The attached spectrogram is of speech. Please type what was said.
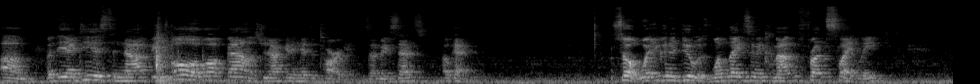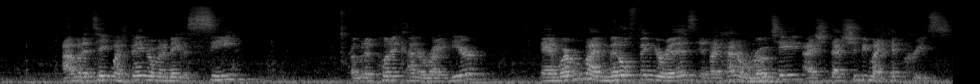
Um, but the idea is to not be, oh, I'm off balance. You're not going to hit the target. Does that make sense? Okay. So what you're going to do is one leg's going to come out in front slightly. I'm going to take my finger. I'm going to make a C. I'm going to put it kind of right here. And wherever my middle finger is, if I kind of rotate, I sh that should be my hip crease.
